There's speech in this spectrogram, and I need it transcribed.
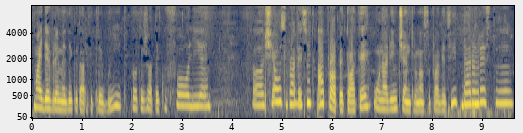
mai devreme decât ar fi trebuit, protejate cu folie uh, și au supraviețuit aproape toate. Una din centru n-a supraviețuit, dar în rest uh,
